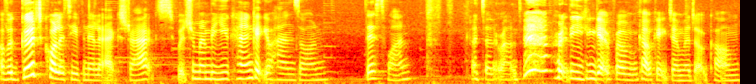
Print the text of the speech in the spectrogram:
of a good quality vanilla extract, which remember you can get your hands on. This one, I turn around, that you can get from cupcakejemma.com.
